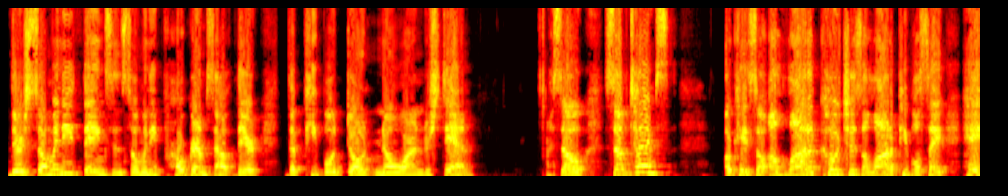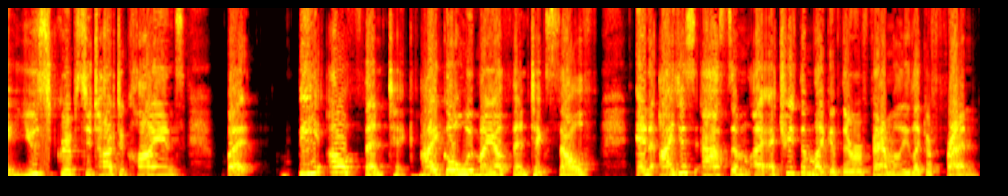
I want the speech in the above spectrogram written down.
there's so many things and so many programs out there that people don't know or understand. So sometimes okay, so a lot of coaches, a lot of people say, hey, use scripts to talk to clients, but be authentic. I go with my authentic self and I just ask them, I, I, treat them like if they were family, like a friend,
